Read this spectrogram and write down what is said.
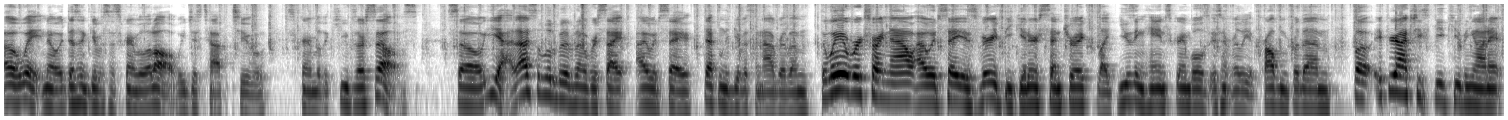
oh wait, no, it doesn't give us a scramble at all. We just have to scramble the cubes ourselves. So yeah, that's a little bit of an oversight. I would say definitely give us an algorithm. The way it works right now, I would say is very beginner centric. Like using hand scrambles isn't really a problem for them. But if you're actually speed cubing on it,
